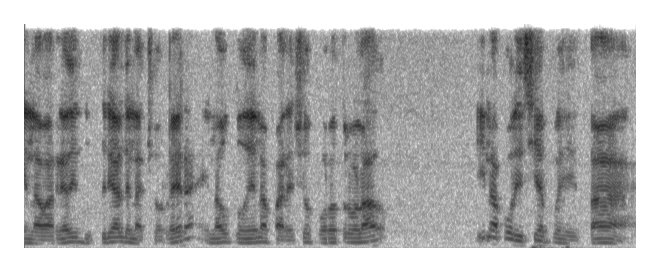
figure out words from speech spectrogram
en la barriada industrial de La Chorrera. El auto de él apareció por otro lado y la policía pues está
